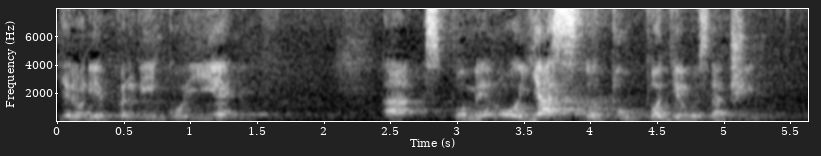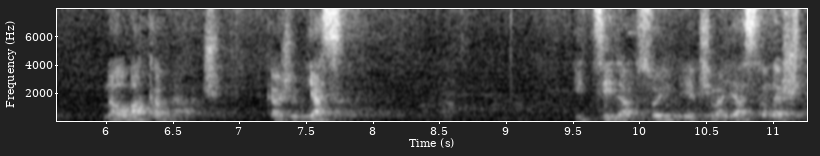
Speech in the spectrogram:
Jer on je prvi koji je a, spomenuo jasno tu podjelu, znači, na ovakav način. Kažem jasno. I ciljam svojim riječima jasno nešto.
